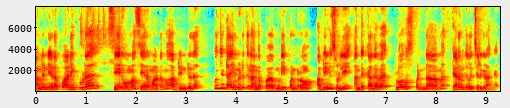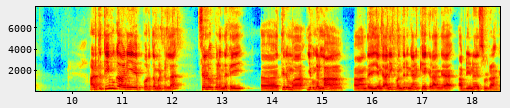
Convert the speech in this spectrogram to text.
அண்ணன் எடப்பாடி கூட சேருவோமா சேர மாட்டோமா அப்படின்றத கொஞ்சம் டைம் எடுத்து நாங்கள் ப முடிவு பண்ணுறோம் அப்படின்னு சொல்லி அந்த கதவை க்ளோஸ் பண்ணாமல் திறந்து வச்சிருக்கிறாங்க. அடுத்து திமுக அணியை பொறுத்த மட்டும் இல்லை செல்வ பெருந்தகை திருமா இவங்கெல்லாம் அந்த எங்கள் அணிக்கு வந்துருங்கன்னு கேட்குறாங்க அப்படின்னு சொல்கிறாங்க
